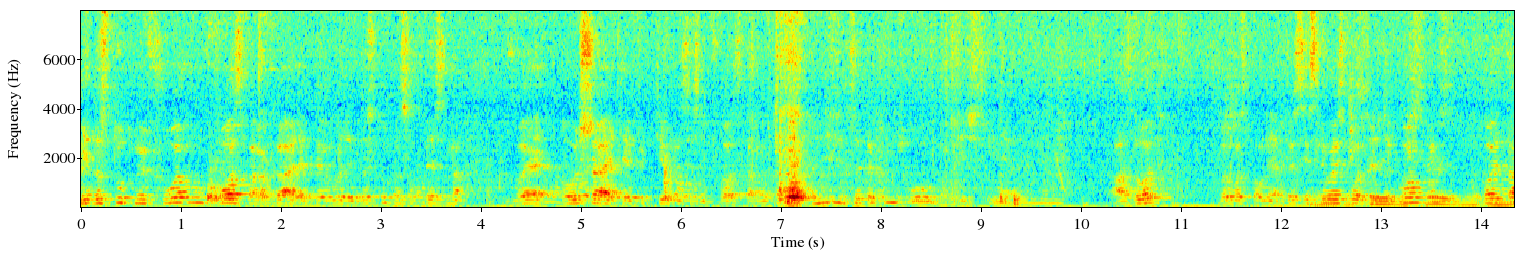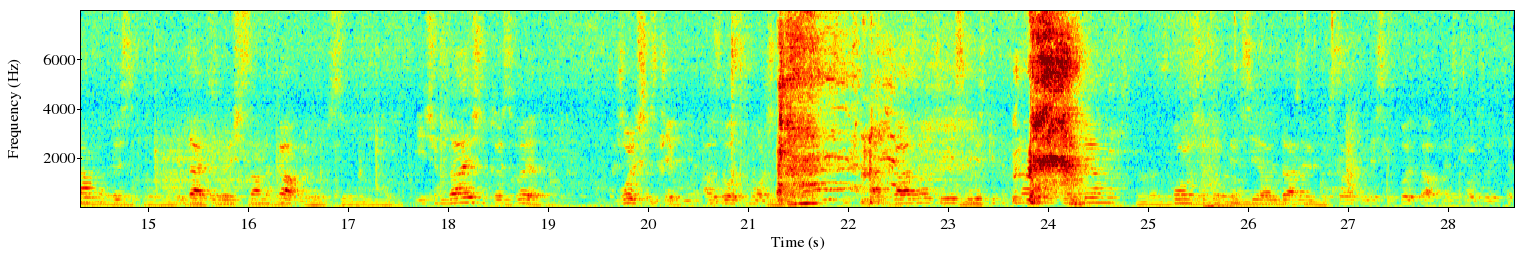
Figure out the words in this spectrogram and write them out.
недоступную форму фосфора, калия переводит в доступную, соответственно, вы повышаете эффективность фосфора. Дефицита как практически нет. Азот вы восполняете. То есть если вы используете комплекс поэтапно, то есть питательные вещества накапливаются. И чем дальше, то есть вы в большей степени азот можете отказываться, если есть какие-то финансовые проблемы, полностью компенсировать данными препаратами, если поэтапно используете.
